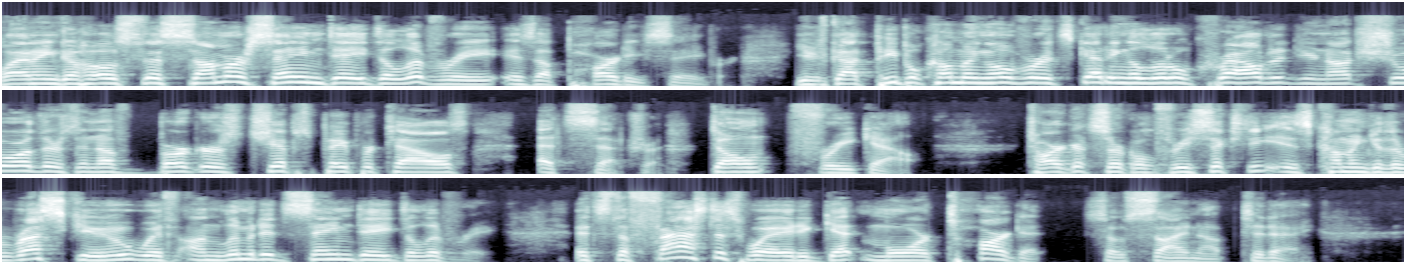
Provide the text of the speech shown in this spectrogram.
Planning to host this summer? Same day delivery is a party saver. You've got people coming over, it's getting a little crowded, you're not sure there's enough burgers, chips, paper towels, etc. Don't freak out. Target Circle 360 is coming to the rescue with unlimited same day delivery. It's the fastest way to get more Target, so sign up today.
